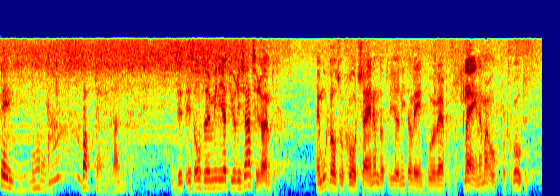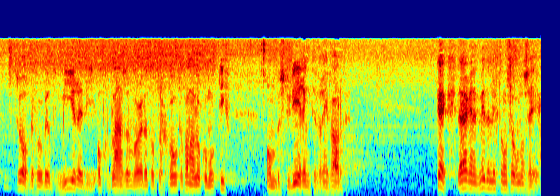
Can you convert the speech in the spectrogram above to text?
Enorm. Wat een ruimte. Dit is onze miniaturisatieruimte. Hij moet wel zo groot zijn, omdat we hier niet alleen voorwerpen verkleinen, maar ook vergroten. Zoals bijvoorbeeld mieren die opgeblazen worden tot de grootte van een locomotief, om bestudering te vereenvoudigen. Kijk, daar in het midden ligt onze onderzeeër.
